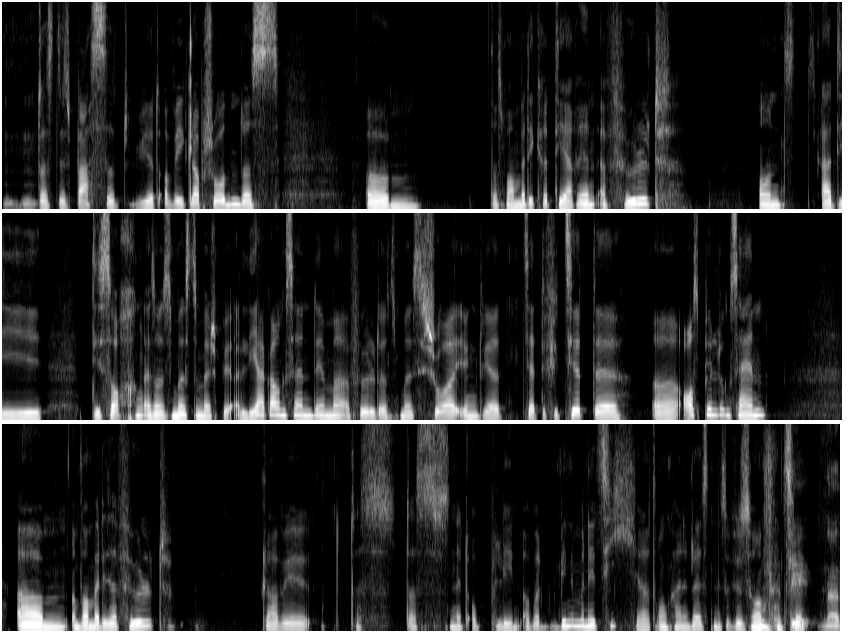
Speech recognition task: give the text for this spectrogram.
dass das passend wird. Aber ich glaube schon, dass, ähm, dass wenn man die Kriterien erfüllt und auch die, die Sachen, also es muss zum Beispiel ein Lehrgang sein, den man erfüllt, und es muss schon irgendwie eine zertifizierte äh, Ausbildung sein. Ähm, und wenn man das erfüllt, glaube ich, dass das nicht ablehnen. Aber bin ich mir nicht sicher, darum kann ich da jetzt nicht so viel sagen. Okay, na,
